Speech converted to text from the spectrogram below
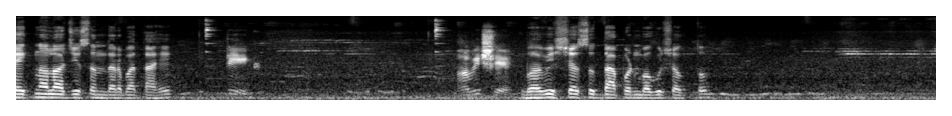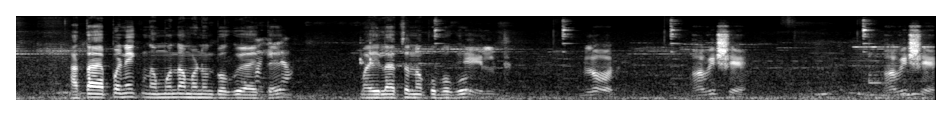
टेक्नॉलॉजी संदर्भात आहे. Take. भविष्य. भविष्यसुद्धा आपण बघू शकतो. आता आपण एक नमुना म्हणून बघूया इथे. महिला. महिलाचं नको बघू. Blood. भविष्य. भविष्य.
